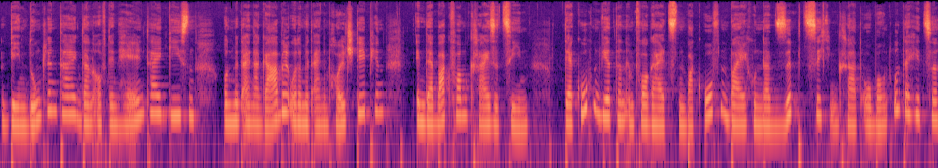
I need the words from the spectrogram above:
Den dunklen Teig dann auf den hellen Teig gießen und mit einer Gabel oder mit einem Holzstäbchen in der Backform Kreise ziehen. Der Kuchen wird dann im vorgeheizten Backofen bei 170 Grad Ober- und Unterhitze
